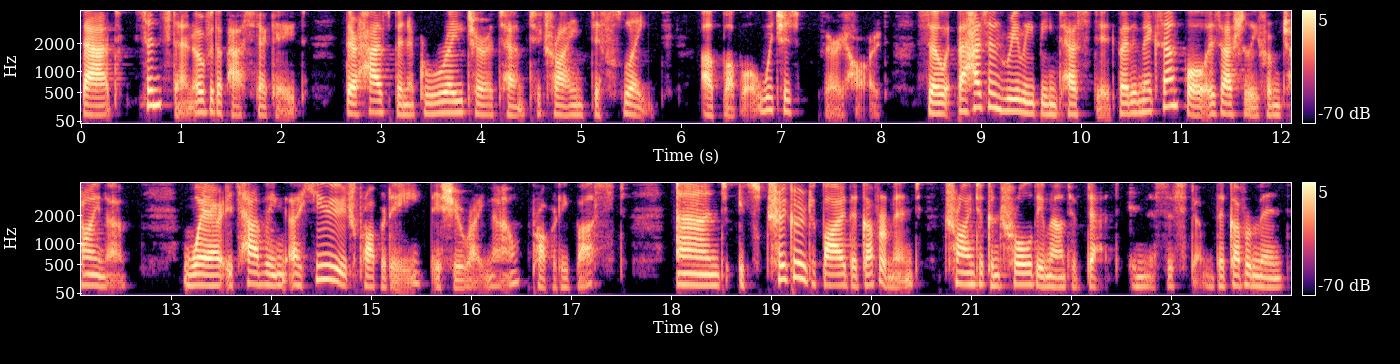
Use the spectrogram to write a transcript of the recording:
that since then, over the past decade, there has been a greater attempt to try and deflate a bubble, which is very hard. So that hasn't really been tested. But an example is actually from China, where it's having a huge property issue right now, property bust. And it's triggered by the government trying to control the amount of debt in the system. The government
